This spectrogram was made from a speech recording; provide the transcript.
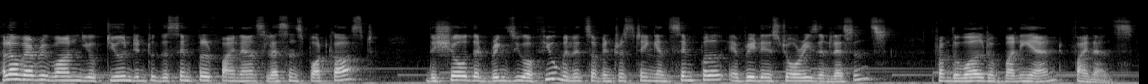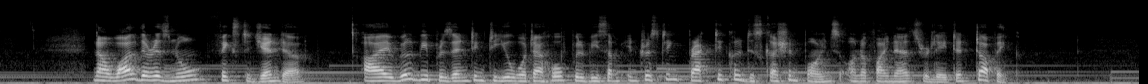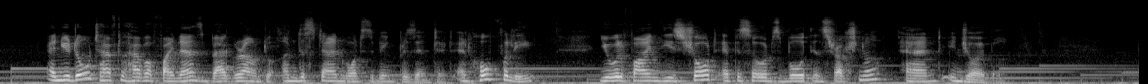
Hello, everyone. You've tuned into the Simple Finance Lessons podcast, the show that brings you a few minutes of interesting and simple everyday stories and lessons from the world of money and finance. Now, while there is no fixed agenda, I will be presenting to you what I hope will be some interesting practical discussion points on a finance related topic. And you don't have to have a finance background to understand what is being presented. And hopefully, you will find these short episodes both instructional and enjoyable.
